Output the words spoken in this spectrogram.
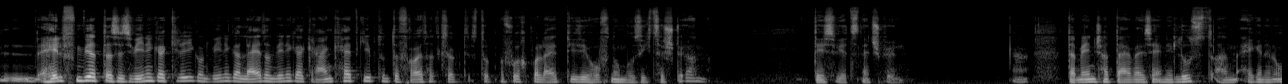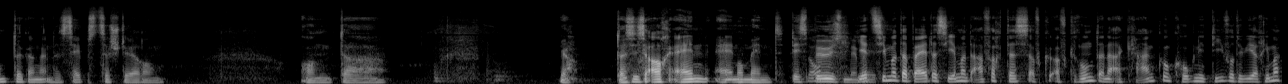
äh, helfen wird, dass es weniger Krieg und weniger Leid und weniger Krankheit gibt. Und der Freud hat gesagt, es tut mir furchtbar leid, diese Hoffnung muss ich zerstören. Das wird es nicht spüren. Der Mensch hat teilweise eine Lust am eigenen Untergang, an der Selbstzerstörung. Und äh, das ist auch ein, ein Moment des Bösen. Jetzt sind wir dabei, dass jemand einfach das auf, aufgrund einer Erkrankung, kognitiv oder wie auch immer,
